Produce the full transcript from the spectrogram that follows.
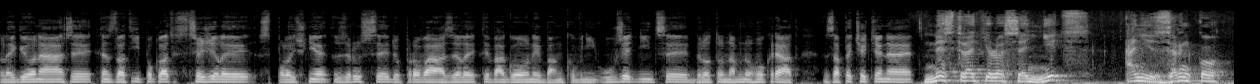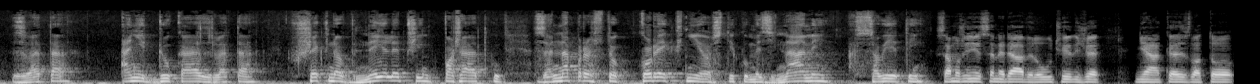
legionáři ten zlatý poklad střežili společně s Rusy, doprovázeli ty vagóny bankovní úředníci, bylo to na mnohokrát zapečetěné. Nestratilo se nic, ani zrnko zlata, ani duka zlata, všechno v nejlepším pořádku za naprosto korektního styku mezi námi a Sověty. Samozřejmě se nedá vyloučit, že nějaké zlato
